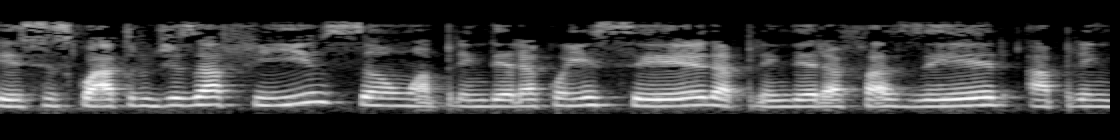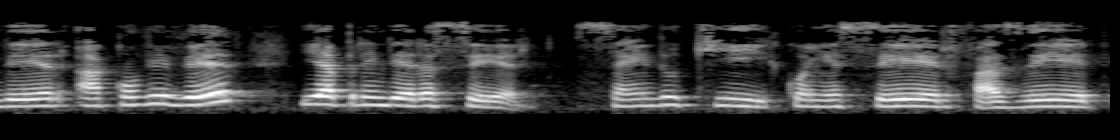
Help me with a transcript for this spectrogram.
esses quatro desafios são aprender a conhecer, aprender a fazer, aprender a conviver e aprender a ser. Sendo que conhecer, fazer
